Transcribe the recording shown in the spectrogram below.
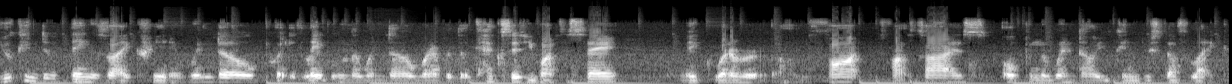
You can do things like create a window, put a label in the window, whatever the text is you want to say, make whatever um, font, font size, open the window. You can do stuff like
